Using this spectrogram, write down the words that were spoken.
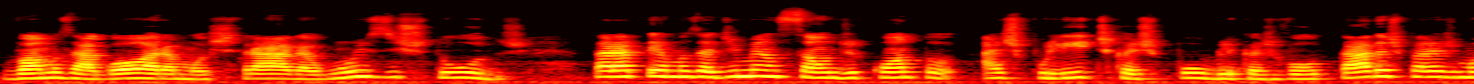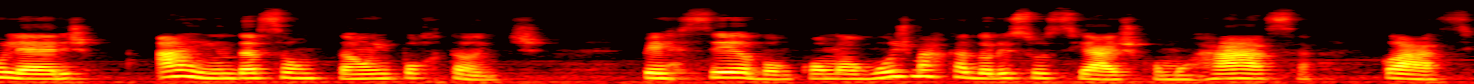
Vamos agora mostrar alguns estudos para termos a dimensão de quanto as políticas públicas voltadas para as mulheres ainda são tão importantes. Percebam como alguns marcadores sociais, como raça, classe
